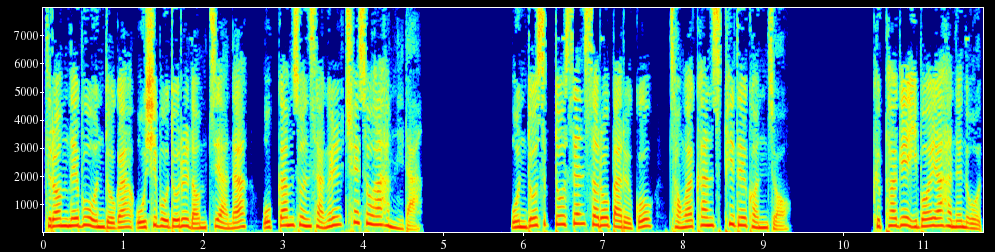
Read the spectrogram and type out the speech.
드럼 내부 온도가 55도를 넘지 않아 옷감 손상을 최소화합니다. 온도 습도 센서로 빠르고 정확한 스피드 건조. 급하게 입어야 하는 옷,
